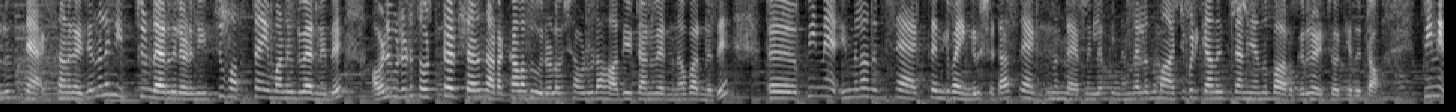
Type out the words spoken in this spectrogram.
ഒരു സ്നാക്സ് ആണ് കഴിച്ചത്. ഇന്നലെ നിച്ചു ഉണ്ടായിരുന്നില്ല കേട്ടോ. നിച്ചു ഫസ്റ്റ് ടൈമാണ് ഇവിടെ വരുന്നത്. അവൾ ഇവിടെ തൊട്ടടുത്താണ് നടക്കാനുള്ള ദൂരമുള്ള പക്ഷെ അവളിവിടെ ആദ്യമായിട്ടാണ് വരുന്നത് പറഞ്ഞത്. പിന്നെ ഇന്നലെ വന്നിട്ട് സ്നാക്സ് എനിക്ക് ഭയങ്കര ഇഷ്ടമാണ് ആ സ്നാക്സ് ഒന്നും ഉണ്ടായിരുന്നില്ല. പിന്നെ എന്തായാലും ഒന്ന് മാറ്റി പിടിക്കാന്ന് വെച്ചിട്ടാണ് ഞാൻ ബർഗർ കഴിച്ചു നോക്കിയത് കേട്ടോ. പിന്നെ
